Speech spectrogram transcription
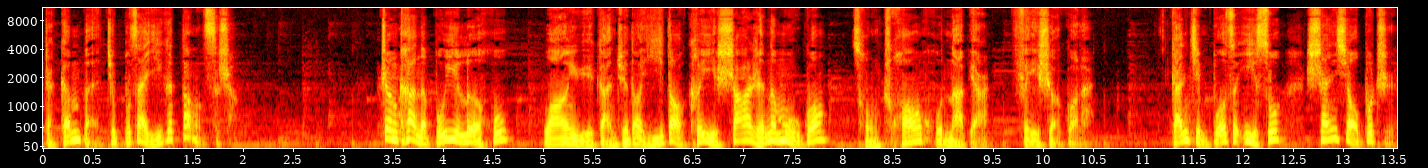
这根本就不在一个档次上。正看得不亦乐乎，王宇感觉到一道可以杀人的目光从窗户那边飞射过来，赶紧脖子一缩，讪笑不止。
